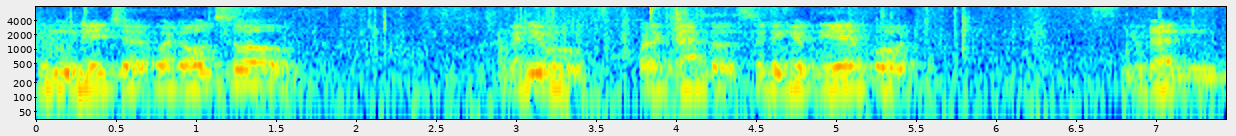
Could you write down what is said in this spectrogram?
human nature but also when you, for example, sitting at the airport, you can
